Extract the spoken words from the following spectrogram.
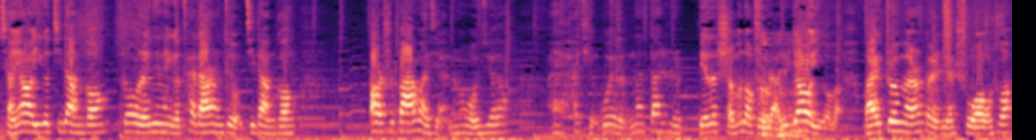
想要一个鸡蛋羹，之后人家那个菜单上就有鸡蛋羹，二十八块钱。之后我就觉得，哎，还挺贵的。那但是别的什么都吃不了，就要一个吧。我还专门跟人家说，我说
